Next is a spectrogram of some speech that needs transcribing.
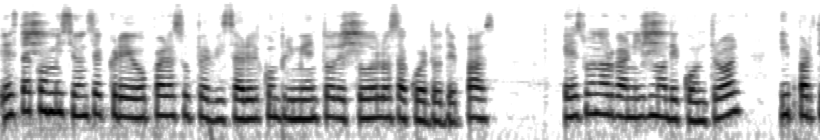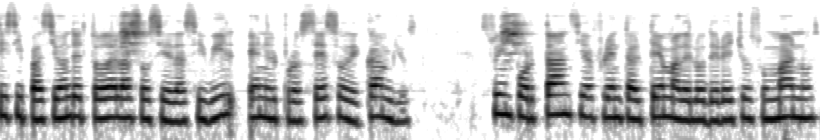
Esta comisión se creó para supervisar el cumplimiento de todos los acuerdos de paz. Es un organismo de control y participación de toda la sociedad civil en el proceso de cambios. Su importancia frente al tema de los derechos humanos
